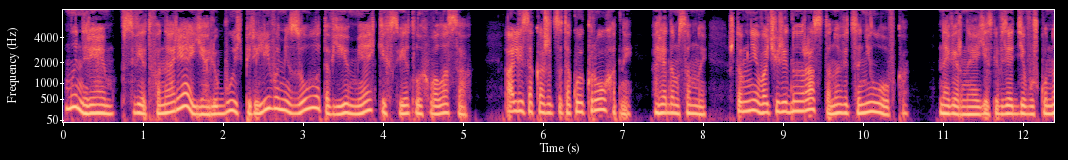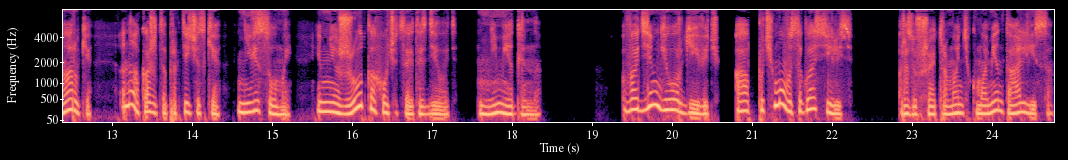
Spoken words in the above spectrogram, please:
Мы ныряем в свет фонаря, и я любуюсь переливами золота в ее мягких светлых волосах. Алиса кажется такой крохотной, рядом со мной, что мне в очередной раз становится неловко. Наверное, если взять девушку на руки, она окажется практически невесомой, и мне жутко хочется это сделать немедленно. «Вадим Георгиевич, а почему вы согласились?» разрушает романтику момента Алиса.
